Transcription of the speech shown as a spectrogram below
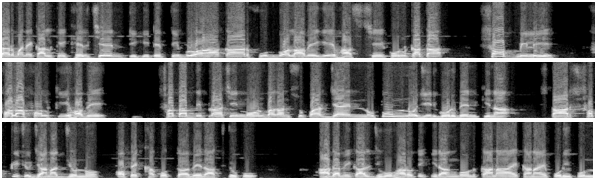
তার মানে কালকে খেলছেন টিকিটের তীব্র হাহাকার, ফুটবল আবেগে ভাসছে কলকাতা। সব মিলিয়ে ফলাফল কি হবে শতাব্দী প্রাচীন মোহনবাগান সুপার জায়ান্ট নতুন নজির গড়বেন কিনা, তার সবকিছু জানার জন্য অপেক্ষা করতে হবে রাতটুকু। আগামীকাল যুব ভারতী ক্রীড়াঙ্গন কানায় কানায় পরিপূর্ণ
